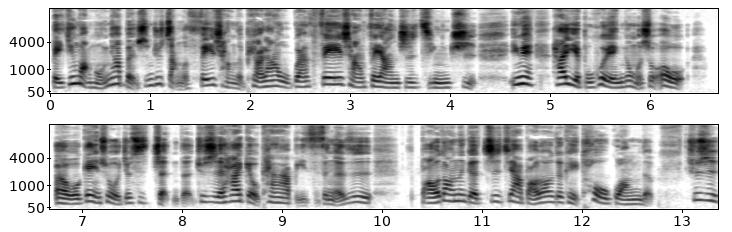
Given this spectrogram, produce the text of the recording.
北京网红，因为她本身就长得非常的漂亮，五官非常非常之精致，因为她也不会跟我们说哦。呃，我跟你说，我就是整的，就是他给我看他鼻子，整个是薄到那个支架，薄到就可以透光的，就是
